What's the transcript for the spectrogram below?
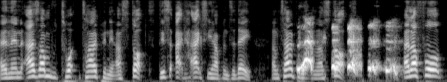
and then as I'm tw- typing it, I stopped. This actually happened today. I'm typing it and I stopped, and I thought,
